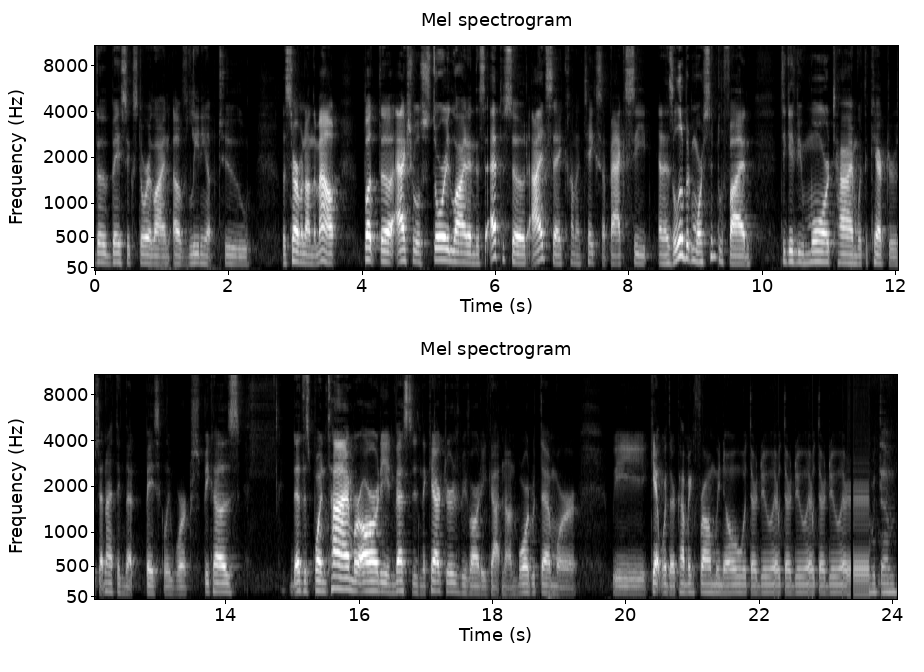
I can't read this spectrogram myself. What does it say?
the basic storyline of leading up to the Sermon on the Mount, but the actual storyline in this episode, I'd say, kind of takes a back seat and is a little bit more simplified to give you more time with the characters, and I think that basically works because at this point in time, we're already invested in the characters. We've already gotten on board with them. We're we get where they're coming from. We know what they're doing, what they're doing, what they're doing with them.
